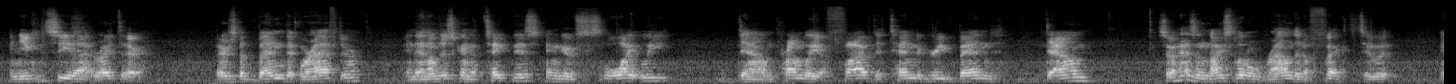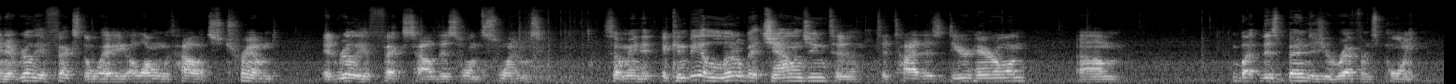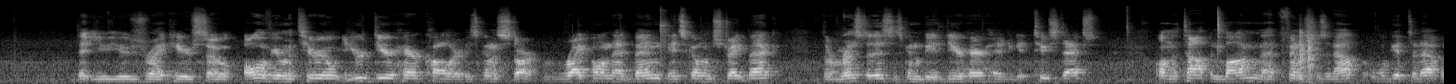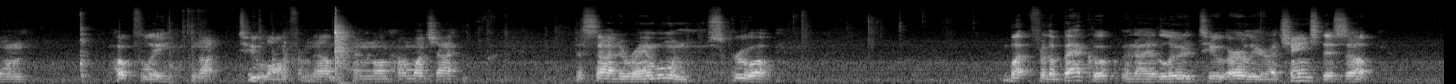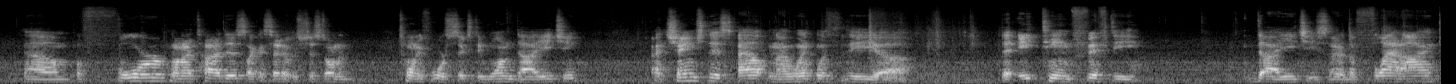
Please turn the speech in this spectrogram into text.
And you can see that right there. There's the bend that we're after. And then I'm just going to take this and go slightly down, probably a 5 to 10 degree bend down. So it has a nice little rounded effect to it. And it really affects the way, along with how it's trimmed, it really affects how this one swims. So I mean, it, it can be a little bit challenging to, to tie this deer hair on, um, but this bend is your reference point that you use right here. So all of your material, your deer hair collar is going to start right on that bend. It's going straight back. The rest of this is going to be a deer hair head. You get two stacks on the top and bottom. That finishes it out, but we'll get to that one hopefully not too long from now, depending on how much I decide to ramble and screw up. But for the back hook that I had alluded to earlier, I changed this up. Um, before, when I tied this, like I said, it was just on a 2461 Daiichi. I changed this out and I went with the uh, the 1850 Daiichis. They're the flat eye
